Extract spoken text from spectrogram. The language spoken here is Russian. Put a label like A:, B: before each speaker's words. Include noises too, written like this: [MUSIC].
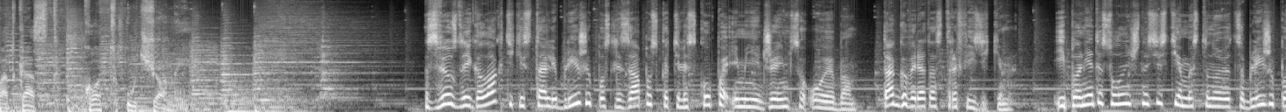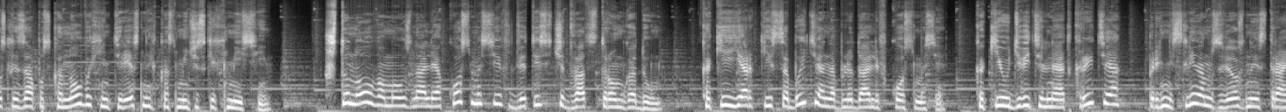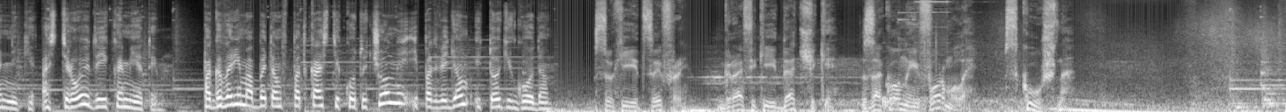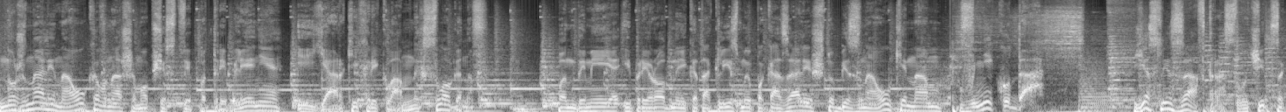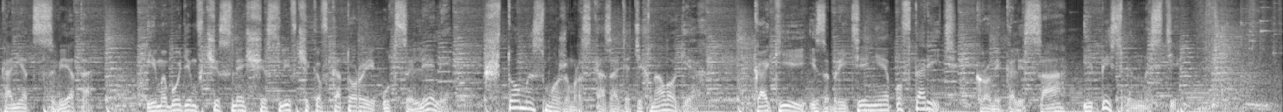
A: подкаст «Кот ученый».
B: Звезды и галактики стали ближе после запуска телескопа имени Джеймса Уэбба. Так говорят астрофизики. И планеты Солнечной системы становятся ближе после запуска новых интересных космических миссий. Что нового мы узнали о космосе в 2022 году? Какие яркие события наблюдали в космосе? Какие удивительные открытия принесли нам звездные странники, астероиды и кометы? Поговорим об этом в подкасте «Кот ученый» и подведем итоги года.
A: Сухие цифры, графики и датчики, законы и формулы – скучно. Нужна ли наука в нашем обществе потребления и ярких рекламных слоганов? Пандемия и природные катаклизмы показали, что без науки нам в никуда. Если завтра случится конец света, и мы будем в числе счастливчиков, которые уцелели, что мы сможем рассказать о технологиях? Какие изобретения повторить, кроме колеса и письменности?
